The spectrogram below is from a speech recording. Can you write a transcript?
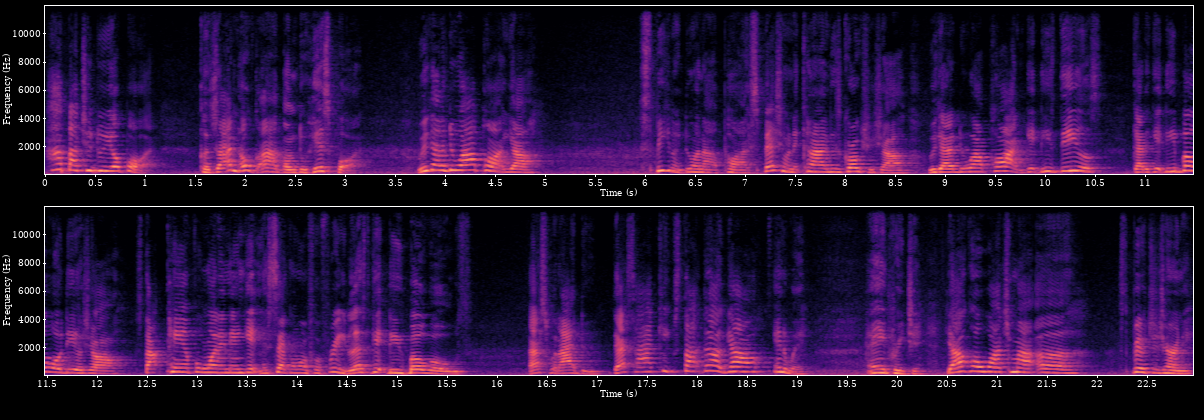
How about you do your part? Because I know God gonna do his part. We gotta do our part, y'all. Speaking of doing our part, especially when it comes to these groceries, y'all. We gotta do our part. Get these deals. Gotta get these BOGO deals, y'all. Stop paying for one and then getting the second one for free. Let's get these BOGOs. That's what I do. That's how I keep stocked up, y'all. Anyway, I ain't preaching. Y'all go watch my uh spiritual journey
